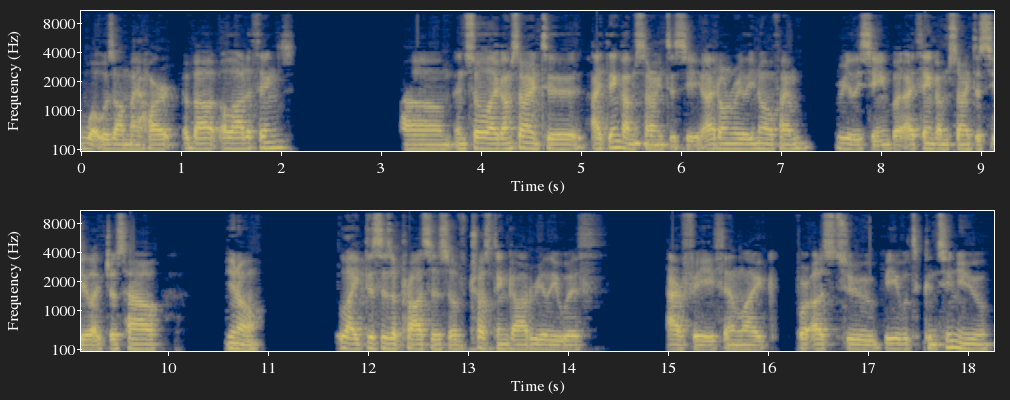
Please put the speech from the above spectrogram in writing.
what was on my heart about a lot of things. Um, and so like I'm starting to, I think I'm starting to see, I don't really know if I'm really seeing, but I think I'm starting to see like just how, you know, like this is a process of trusting God really with our faith and like for us to be able to continue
